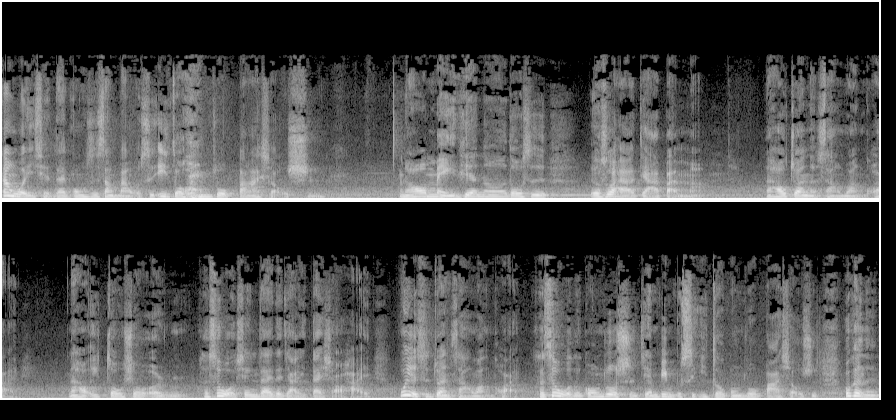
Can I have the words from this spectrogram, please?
但我以前在公司上班，我是一周工作八小时，然后每天呢都是有时候还要加班嘛，然后赚了三万块，然后一周休二日。可是我现在在家里带小孩，我也是赚三万块，可是我的工作时间并不是一周工作八小时，我可能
